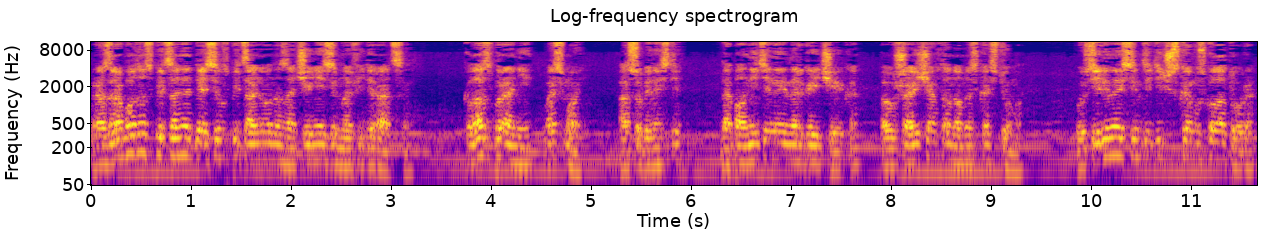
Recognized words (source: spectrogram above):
Разработан специально для сил специального назначения Земной Федерации. Класс брони – восьмой. Особенности – дополнительная энергоячейка, повышающая автономность костюма. Усиленная синтетическая мускулатура,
